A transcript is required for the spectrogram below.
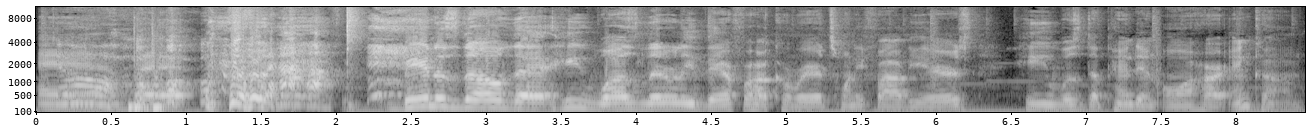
And oh. that being as though that he was literally there for her career 25 years he was dependent on her income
